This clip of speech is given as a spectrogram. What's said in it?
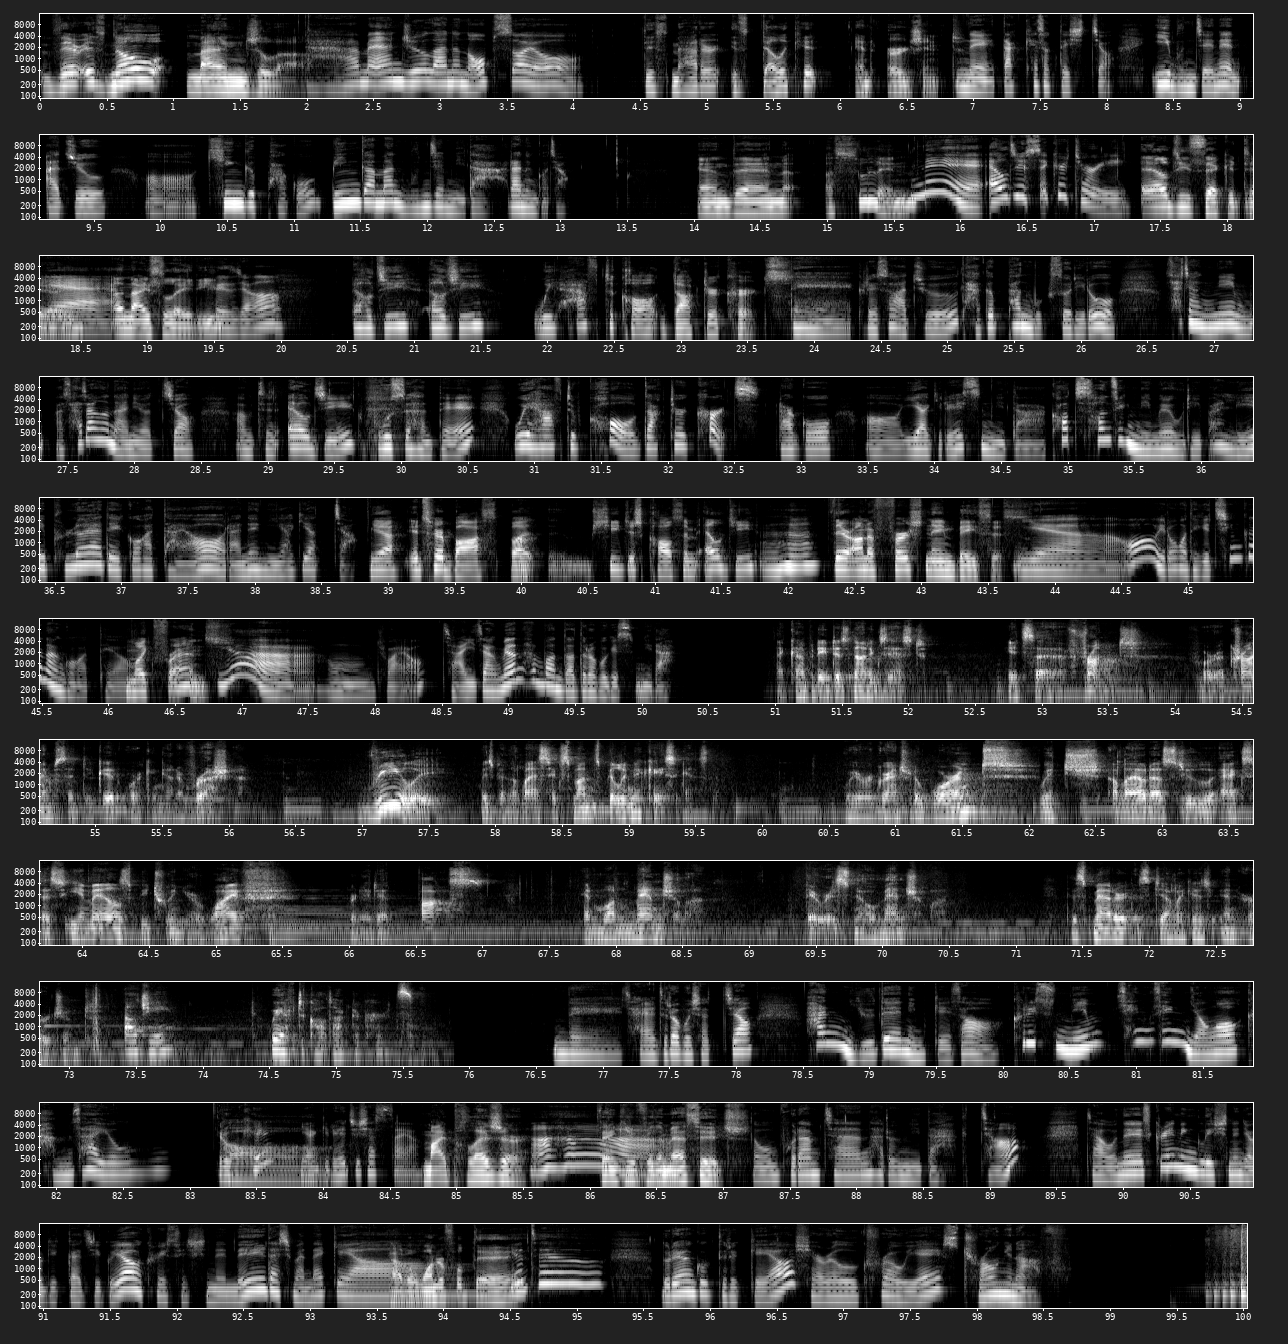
There is no Manjula. 아, Manjula는 없어요. This matter is delicate and urgent. 네, 딱 해석되시죠. 이 문제는 아주 어, 긴급하고 민감한 문제입니다. 라는 거죠. And then Asulin, 네, LG Secretary. LG secretary, Yeah. a nice lady. 그죠? LG, LG, we have to call Dr. Kurtz. 네, 그래서 아주 다급한 목소리로 사장님, 아, 사장은 아니었죠. 아무튼 LG 그 보스한테 we have to call Dr. Kurtz라고 어, 이야기를 했습니다. 커츠 선생님을 우리 빨리 불러야 될 것 같아요. 라는 이야기였죠. Yeah, it's her boss, but um, she just calls him LG. They're on a first name basis, Yeah, 어, 이런 거 되게 친근한 것 같아요. like friends. Yeah, 음, 좋아요. 자, 이 장면 한 번 더 들어보겠습니다. That company does not exist. It's a front for a crime syndicate working out of Russia. Really? We spent the last six months building a case against them. We were granted a warrant which allowed us to access emails between your wife, Bernadette Fox, and one Mangela. There is no Mangela. This matter is delicate and urgent. LG, we have to call Dr. Kurtz. 네, 잘 들어보셨죠? 한유대님께서 크리스님 생생 영어 감사요. 이렇게 어. 이야기를 해주셨어요. My pleasure. 아하. Thank you for the message. 너무 보람찬 하루입니다. 그쵸? 자, 오늘 Screen English는 여기까지고요. 크리스 씨는 내일 다시 만날게요. Have a wonderful day. You too. 노래 한 곡 들을게요. Sheryl Crow의 Strong Enough.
